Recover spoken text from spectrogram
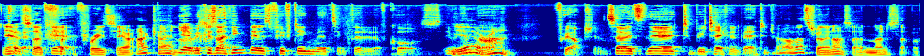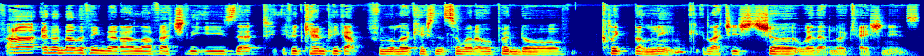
yeah. Correct, So fr- yeah. free CRM. Okay, nice. Yeah, because I think there's 15 minutes included of calls. even Yeah, right. Free option. So it's there to be taken advantage of. oh, that's really nice. I hadn't noticed that before. Uh, and another thing that I love actually is that if it can pick up from the location that someone opened or clicked the link, it'll actually show where that location is,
